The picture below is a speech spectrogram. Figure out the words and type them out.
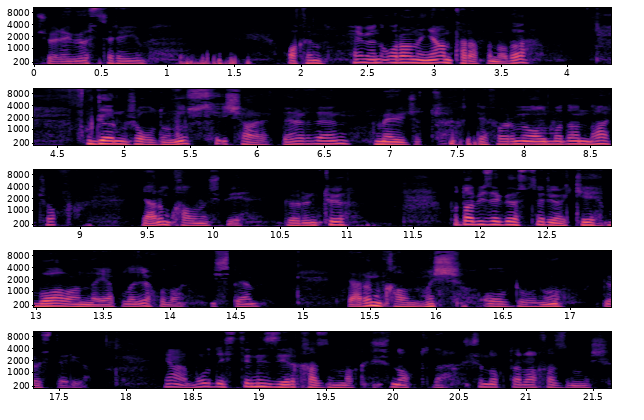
Şöyle göstereyim. Bakın hemen oranın yan tarafında da bu görmüş olduğunuz işaretlerden mevcut. Deforme olmadan daha çok yarım kalmış bir görüntü. Bu da bize gösteriyor ki bu alanda yapılacak olan işlem yarım kalmış olduğunu gösteriyor. Yani burada istediğiniz yeri kazın bakın şu noktada. Şu noktalar kazınmış.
